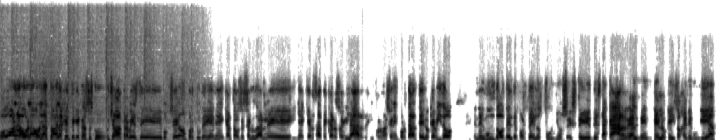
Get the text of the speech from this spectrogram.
Hola, hola, hola a toda la gente que nos escucha a través de Boxeo por tu DN. Encantados de saludarle Iñaki Arzate, Carlos Aguilar. Información importante de lo que ha habido en el mundo del deporte de los puños. Este, destacar realmente lo que hizo Jaime Munguía.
